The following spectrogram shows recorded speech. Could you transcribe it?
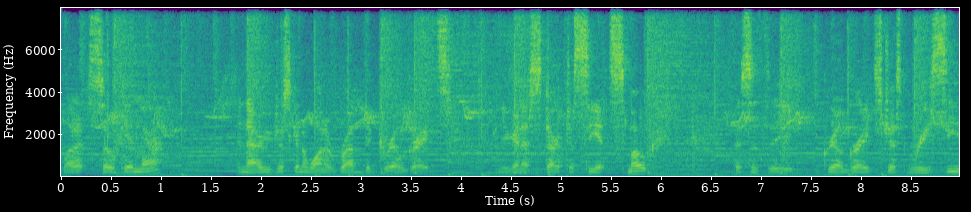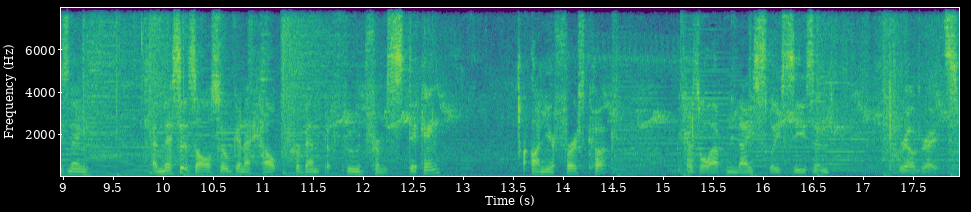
Let it soak in there. And now you're just gonna wanna rub the grill grates. You're gonna start to see it smoke. This is the grill grates just re-seasoning. And this is also gonna help prevent the food from sticking on your first cook because we'll have nicely seasoned grill grates.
